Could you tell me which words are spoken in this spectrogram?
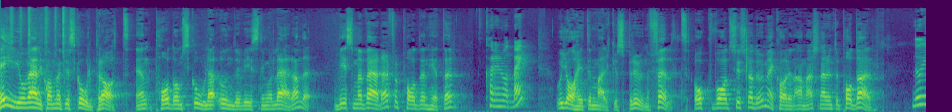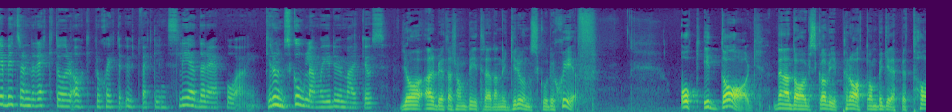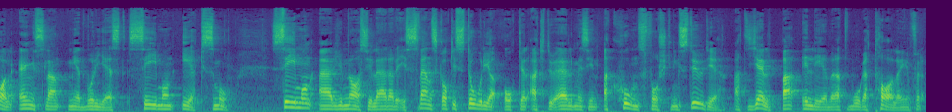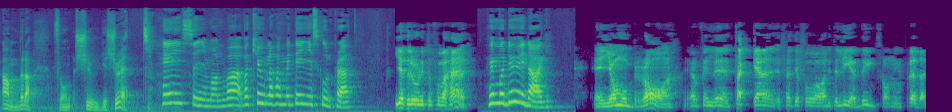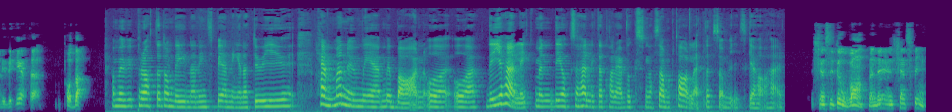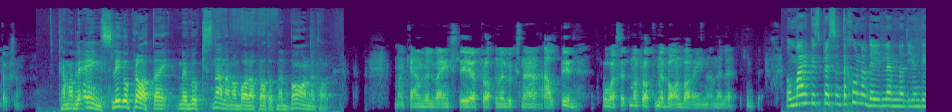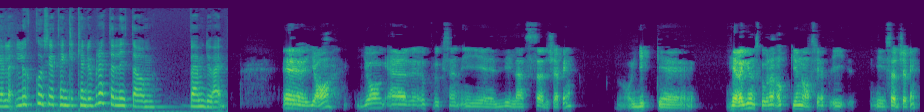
Hej och välkommen till Skolprat! En podd om skola, undervisning och lärande. Vi som är värdar för podden heter Karin Rådberg och jag heter Marcus Brunfeldt. Och vad sysslar du med Karin annars när du inte poddar? Då är jag biträdande rektor och projekt och utvecklingsledare på grundskolan. Vad gör du Marcus? Jag arbetar som biträdande grundskolechef. Och idag, denna dag, ska vi prata om begreppet talängslan med vår gäst Simon Eksmo. Simon är gymnasielärare i svenska och historia och är aktuell med sin aktionsforskningsstudie att hjälpa elever att våga tala inför andra från 2021. Hej Simon, vad, vad kul att ha med dig i Skolprat. Jätteroligt att få vara här. Hur mår du idag? Eh, Jag mår bra. Jag vill eh, tacka för att jag får vara lite ledig från min föräldraledighet här. Podda. Ja, men vi pratade om det innan inspelningen att du är ju hemma nu med, med barn och, och det är ju härligt men det är också härligt att ha det här vuxna samtalet som vi ska ha här. Det känns lite ovant men det känns fint också. Kan man bli ängslig och prata med vuxna när man bara pratat med barn ett tag? Man kan väl vara ängslig att prata med vuxna alltid. Oavsett om man pratar med barn bara innan eller inte. Och Marcus presentation av dig lämnade ju en del luckor så jag tänker kan du berätta lite om vem du är? Eh, ja, jag är uppvuxen i eh, lilla Söderköping och gick eh, hela grundskolan och gymnasiet i, i Söderköping.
